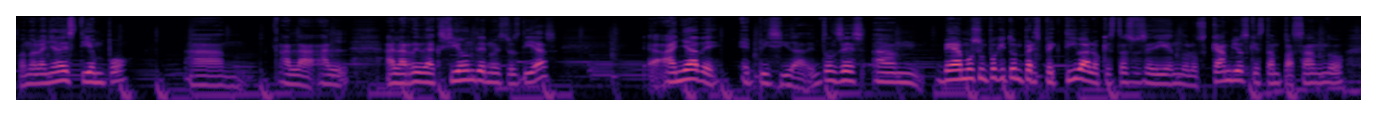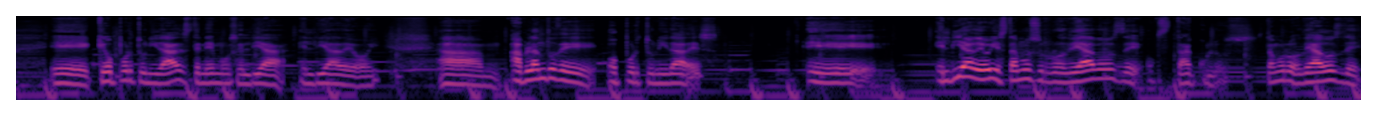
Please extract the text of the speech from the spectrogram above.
cuando le añades tiempo a, la, redacción de nuestros días, añade epicidad. Entonces, veamos un poquito en perspectiva lo que está sucediendo, los cambios que están pasando, eh, qué oportunidades tenemos el día, el día de hoy. hablando de oportunidades, eh, el día de hoy estamos rodeados de obstáculos, estamos rodeados de,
